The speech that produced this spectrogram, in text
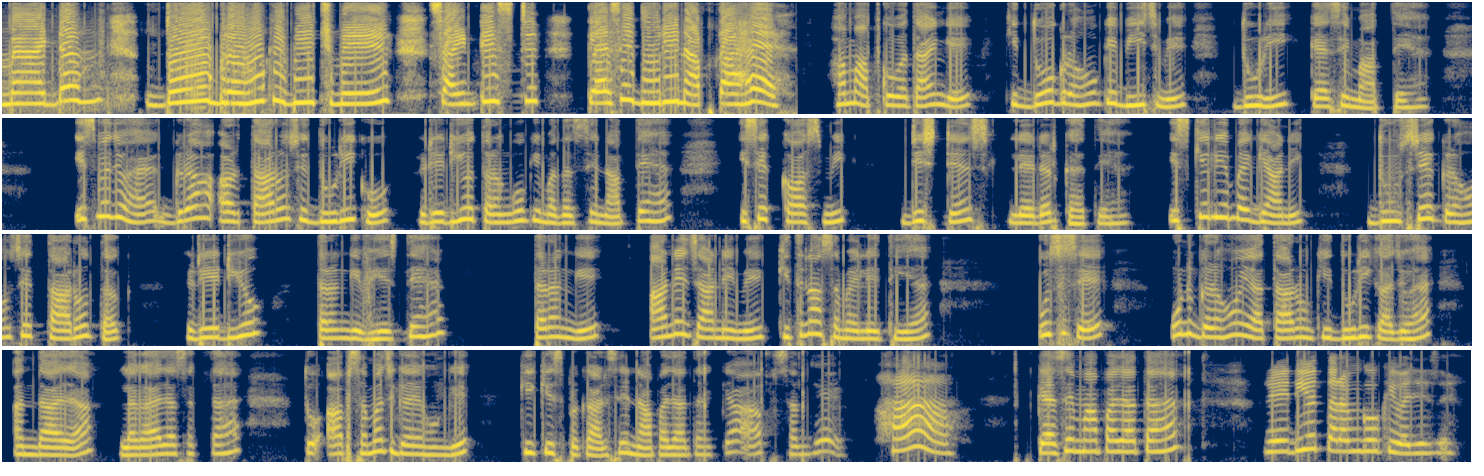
Madam, दो ग्रहों के बीच में साइंटिस्ट कैसे दूरी नापता है? हम आपको बताएँगे कि दो ग्रहों के बीच में दूरी कैसे मापते हैं। इसमें जो है, ग्रह और तारों से दूरी को रेडियो तरंगों की मदद से नापते हैं। इसे कॉस्मिक डिस्टेंस लेडर कहते हैं। इसके लिए वैज्ञानिक दूसरे ग्रहों से तारों तक रेडियो तरंगे भेजते हैं। तरंगे आने जाने में कितना समय लेती है? उससे उन ग्रहों या तारों की दूरी का जो है अंदाज़ा लगाया जा सकता है। तो आप समझ गए होंगे कि किस प्रकार से नापा जाता है। क्या आप समझे? हाँ। कैसे मापा जाता है? रेडियो तरंगों की वजह से।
